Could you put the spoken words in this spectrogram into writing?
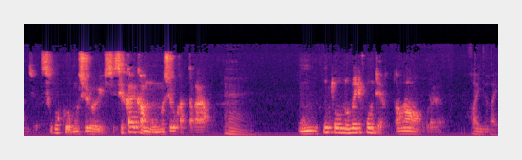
感じがすごく面白いし、世界観も面白かったから、うん。うん、本当のめり込んでやったな、これ。はいはいはい。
